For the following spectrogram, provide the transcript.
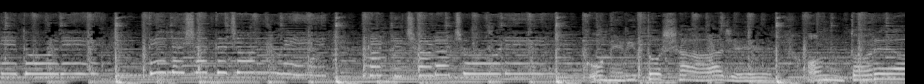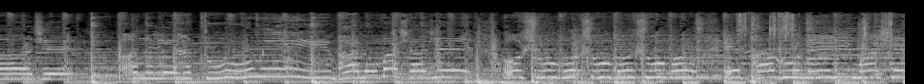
সে দূরে দিল সাথে জন্মে, কাট কোনেরই তো সাজে, অন্তরে আজে, আনলে হ্যাঁ তুমি ভালোবাসা যে। ও শুভ শুভ শুভ, এ ফাগুনেরই মাসে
